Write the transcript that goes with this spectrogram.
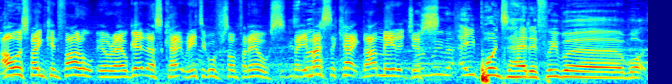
I was thinking, Farrell, all right, I'll get this kick. We need to go for something else. But he when- missed the kick. That made it just. When we were eight points ahead, if we were, what,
